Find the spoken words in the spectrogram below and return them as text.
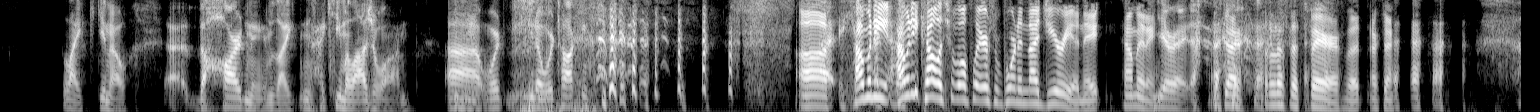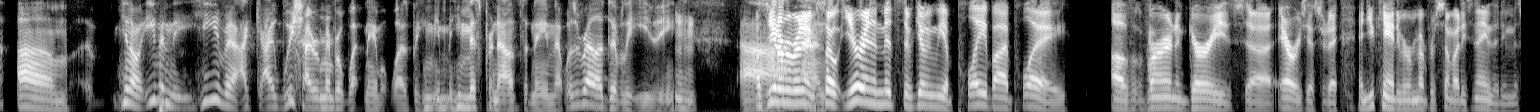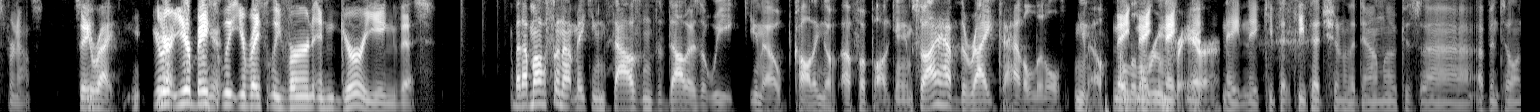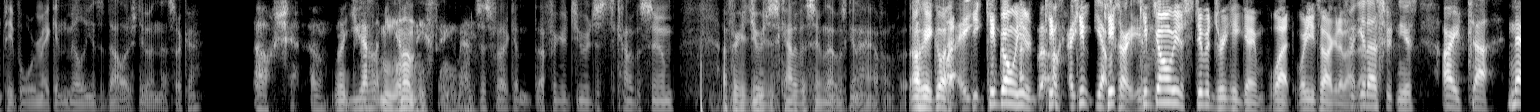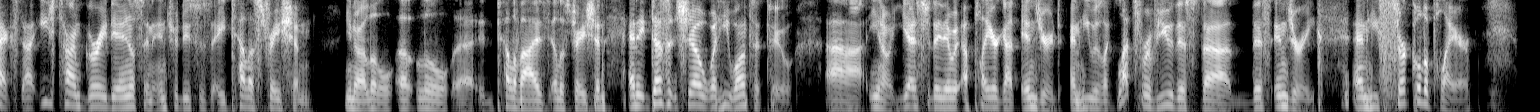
like you know, uh, the hard names like Hakeem Olajuwon. Uh, We're you know we're talking. Uh, how many how many college football players were born in Nigeria, Nate? How many? yeah, right. Okay, I don't know if that's fair, but okay. um, you know, even he even I, I wish I remember what name it was, but he he mispronounced a name that was relatively easy. Mhm. Uh, Oh, so you don't remember names. and- So you're in the midst of giving me a play-by-play of Vern and Gurry's uh, errors yesterday, and you can't even remember somebody's name that he mispronounced. See, you're right. You're, You're, right. you're basically you're basically Vern and Gurrying this. But I'm also not making thousands of dollars a week, you know, calling a, a football game. So I have the right to have a little, you know, a little Nate, room Nate, for Nate, error. Nate, Nate, keep that keep that shit on the down low because uh, I've been telling people we're making millions of dollars doing this. Okay, Oh shit! Oh, well, you gotta let me in on these things, man. just fucking, I figured you would just kind of assume. I figured you would just kind of assume that was going to happen. But, okay, go Well, ahead. I- keep, going with your keep, keep, yeah, keep, sorry, keep going with your stupid drinking game. What? What are you talking about? Forget us, Hoot News. All right, uh, next. Uh, each time Gurry Danielson introduces a telestration, you know, a little, a little uh, televised illustration, and it doesn't show what he wants it to. Uh, you know, yesterday there, a player got injured, and he was like, "Let's review this uh, this injury," and he circled a player,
